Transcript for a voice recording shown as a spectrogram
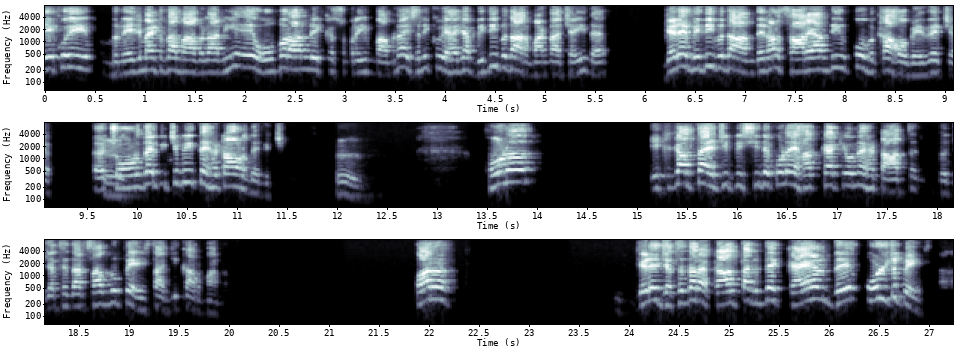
ਇਹ ਕੋਈ ਮੈਨੇਜਮੈਂਟ ਦਾ ਮਾਮਲਾ ਨਹੀਂ ਇਹ ਓਵਰਆਲ ਇੱਕ ਸੁਪਰੀਮ ਮਾਮਲਾ ਇਸ ਲਈ ਕੋਈ ਇਹੋ ਜਿਹਾ ਵਿਧੀ ਵਿਧਾਨ ਬਣਨਾ ਚਾਹੀਦਾ ਜਿਹੜੇ ਵਿਧੀ ਵਿਧਾਨ ਦੇ ਨਾਲ ਸਾਰਿਆਂ ਦੀ ਭੂਮਿਕਾ ਹੋਵੇ ਇਹਦੇ 'ਚ ਅਹ ਹਮ। ਚੋਣ ਦੇ ਵਿੱਚ ਵੀ ਤੇ ਹਟਾਉਣ ਦੇ ਵਿੱਚ। ਹੂੰ ਹੁਣ ਇੱਕ ਗੱਲ ਤਾਂ ਐਜੀਪੀਸੀ ਦੇ ਕੋਲ ਹੱਕ ਹੈ ਕਿ ਉਹਨੇ ਹਟਾ ਤ- ਜਥੇਦਾਰ ਸਾਹਿਬ ਨੂੰ ਭੇਜਤਾ ਜੀ ਘਰ ਮੰਨ ਪਰ ਜਿਹੜੇ ਜਥੇਦਾਰ ਅਕਾਲ ਤਖਤ ਦੇ ਕਹਿਣ ਦੇ ਉਲਟ ਭੇਜਤਾ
